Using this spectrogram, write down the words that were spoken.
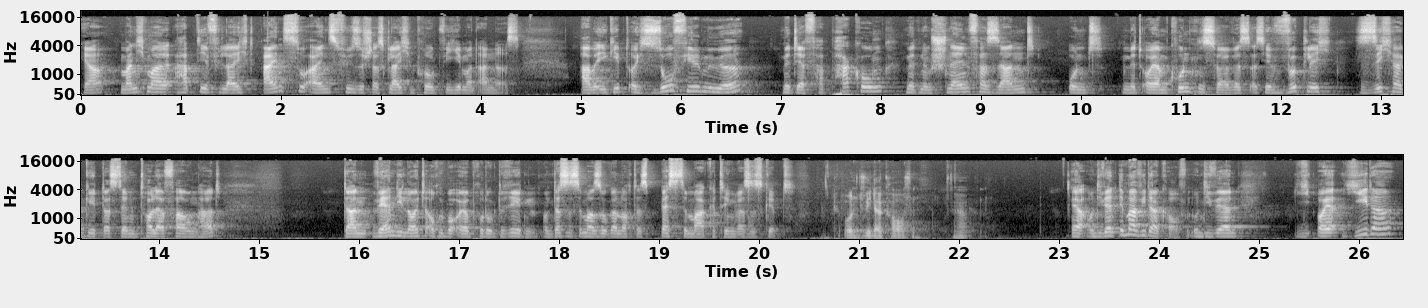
Ja, manchmal habt ihr vielleicht eins zu eins physisch das gleiche Produkt wie jemand anders. Aber ihr gebt euch so viel Mühe mit der Verpackung, mit einem schnellen Versand und mit eurem Kundenservice, dass ihr wirklich sicher geht, dass der eine tolle Erfahrung hat, dann werden die Leute auch über euer Produkt reden. Und das ist immer sogar noch das beste Marketing, was es gibt. Und wieder kaufen. Ja. Ja, und die werden immer wieder kaufen. Und die werden, euer, jeder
